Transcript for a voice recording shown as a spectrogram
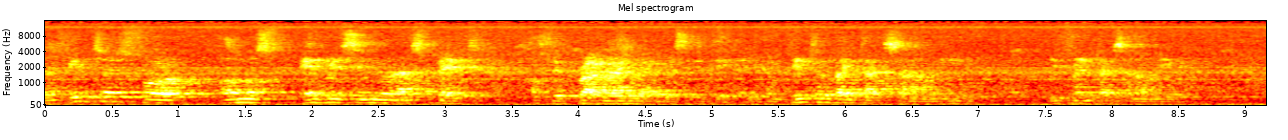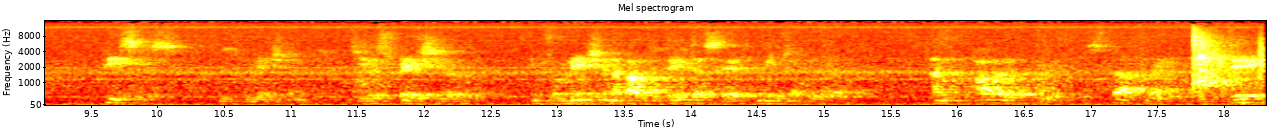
There are filters for almost every single aspect of the primary biodiversity data. You can filter by taxonomy, different taxonomic pieces, information, geospatial, information about the data set, and other stuff like date,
